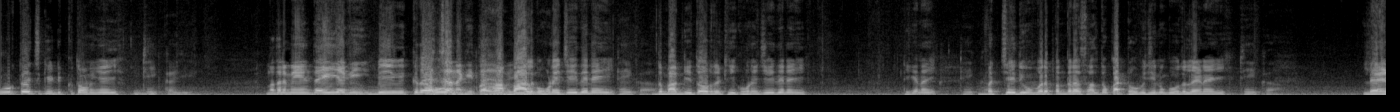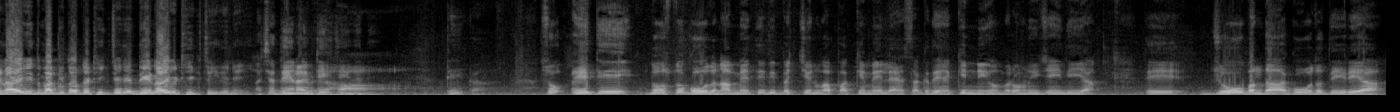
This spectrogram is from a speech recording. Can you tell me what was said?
ਹੋਰ ਤੇ ਇਹ 'ਚ ਕੀ ਦਿੱਕਤ ਆਉਣੀ ਹੈ ਜੀ? ਠੀਕ ਹੈ ਜੀ। ਮਤਲਬ ਮੇਨ ਤਾਂ ਇਹੀ ਹੈ ਵੀ ਵੀ ਇੱਕ ਦਾ ਉਹ ਨਾ ਕੀਤਾ ਹਾਂ ਜਾਵੇ। ਬਾਲਗ ਹੋਣੇ ਚਾਹੀਦੇ ਨੇ ਜੀ। ਠੀਕ ਆ। ਦਿਮਾਗੀ ਤੌਰ ਤੇ ਠੀਕ ਹੋਣੇ ਚਾਹੀਦੇ ਨੇ ਜੀ। ਠੀਕ ਹੈ ਨਾ ਜੀ? ਠੀਕ ਆ। ਬੱਚੇ ਦੀ ਉਮਰ 15 ਸਾਲ ਤੋਂ ਘੱਟ ਹੋਵੇ ਜਿਹਨੂੰ ਗੋਦ ਲੈਣਾ ਹੈ ਜੀ। ਠੀਕ ਆ। ਲੈਣ ਵਾਲੇ ਵੀ ਦਿਮਾਗੀ ਤੌਰ ਤੇ ਠੀਕ ਚਾਹੀਦੇ ਨੇ ਦੇਣ ਵਾਲੇ ਵੀ ਠੀਕ ਚਾਹੀਦੇ ਨੇ ਜੀ। ਅੱਛਾ ਦੇਣ ਵਾਲੇ ਵੀ ਠੀਕ ਚਾਹੀਦੇ ਨੇ। ਠੀਕ ਆ। ਸੋ ਇਹ ਦੀ ਦੋਸਤੋ ਗੋਦਨਾਮੇ ਤੇ ਵੀ ਬੱਚੇ ਨੂੰ ਆਪਾਂ ਕਿਵੇਂ ਲੈ ਸਕਦੇ ਹਾਂ, ਕਿੰਨੀ ਉਮਰ ਹੋਣੀ ਚਾਹੀਦੀ ਆ। ਤੇ ਜੋ ਬੰਦਾ ਗੋਦ ਦੇ ਰਿਹਾ,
